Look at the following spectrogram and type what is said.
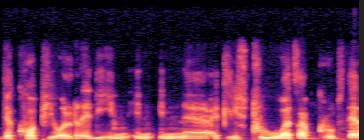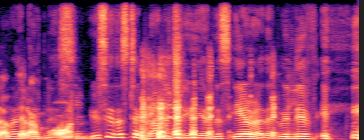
the copy already in in in uh, at least two WhatsApp groups that, I, that I'm on. You see this technology and this era that we live in.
